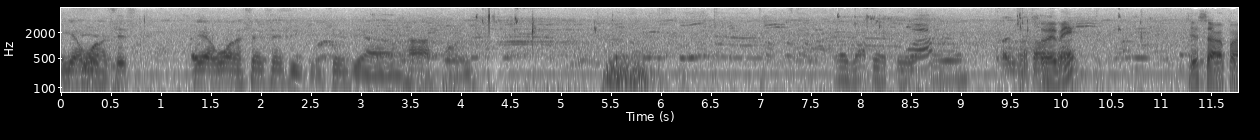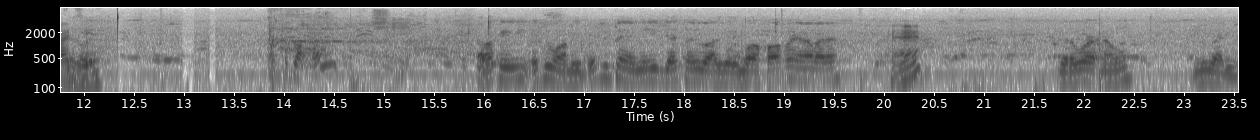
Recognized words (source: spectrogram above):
I got one assist. I got one assist since the since the um, high school. So with me? Just our part, dude. Rocky, if you want me, if you playing me, just know you gotta get more coffee, you know about that? Hmm? Go to work now. You ready?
